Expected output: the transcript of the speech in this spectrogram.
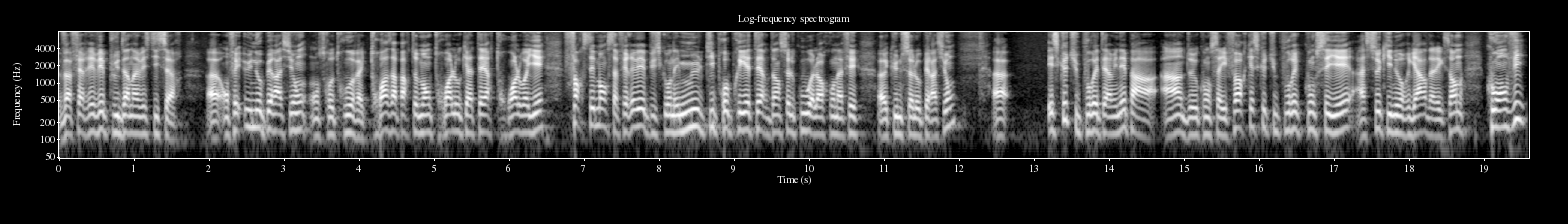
va faire rêver plus d'un investisseur. Euh, on fait une opération, on se retrouve avec trois appartements, trois locataires, trois loyers. Forcément, ça fait rêver puisqu'on est multipropriétaire d'un seul coup alors qu'on n'a fait euh, qu'une seule opération. Euh, est-ce que tu pourrais terminer par un de conseils forts? Qu'est-ce que tu pourrais conseiller à ceux qui nous regardent, Alexandre, qui ont envie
